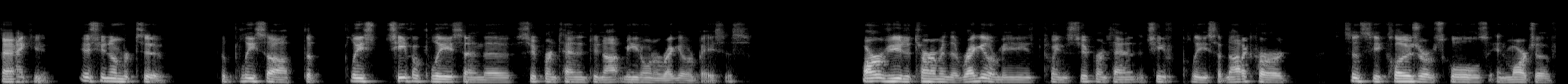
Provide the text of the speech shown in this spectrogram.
Thank you. Issue number two, the police, uh, the police, chief of police and the superintendent do not meet on a regular basis. Our review determined that regular meetings between the superintendent and the chief of police have not occurred since the closure of schools in March of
